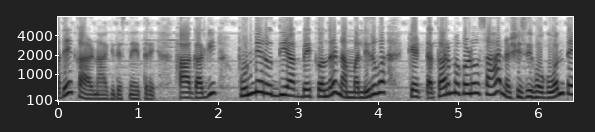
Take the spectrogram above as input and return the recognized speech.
ಅದೇ ಕಾರಣ ಆಗಿದೆ ಸ್ನೇಹಿತರೆ. ಹಾಗಾಗಿ ಪುಣ್ಯ ವೃದ್ಧಿ ಆಗಬೇಕು ಅಂದರೆ ನಮ್ಮಲ್ಲಿರುವ ಕೆಟ್ಟ ಕರ್ಮಗಳು ಸಹ ನಶಿಸಿ ಹೋಗುವಂತೆ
